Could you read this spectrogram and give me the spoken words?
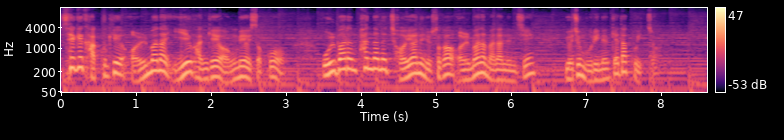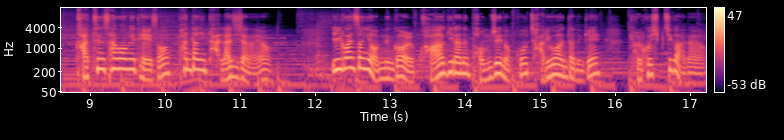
세계 각국이 얼마나 이해관계에 얽매여 있었고 올바른 판단을 저해하는 요소가 얼마나 많았는지 요즘 우리는 깨닫고 있죠. 같은 상황에 대해서 판단이 달라지잖아요. 일관성이 없는 걸 과학이라는 범주에 넣고 자료화한다는 게 결코 쉽지가 않아요.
